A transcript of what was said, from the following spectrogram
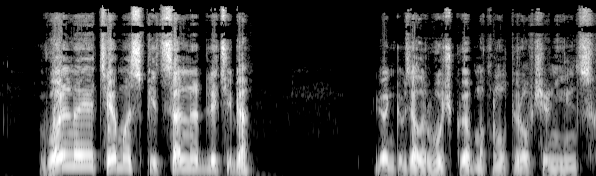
— Вольная тема специально для тебя. — Ленька взял ручку и обмакнул перо в чернильницу.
